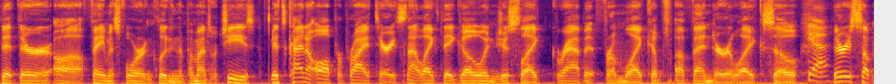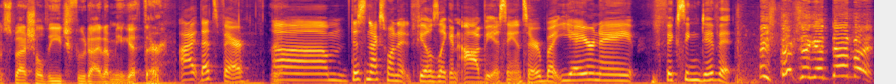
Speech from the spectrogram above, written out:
that they're uh, famous for, including the pimento cheese. It's kind of all proprietary. It's not like they go and just like grab it from like a, a vendor. Like so, Yeah. There is something special to each food item you get there. I, that's fair. Um, this next one it feels like an obvious answer, but yay or nay, fixing divot. He's fixing a divot!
